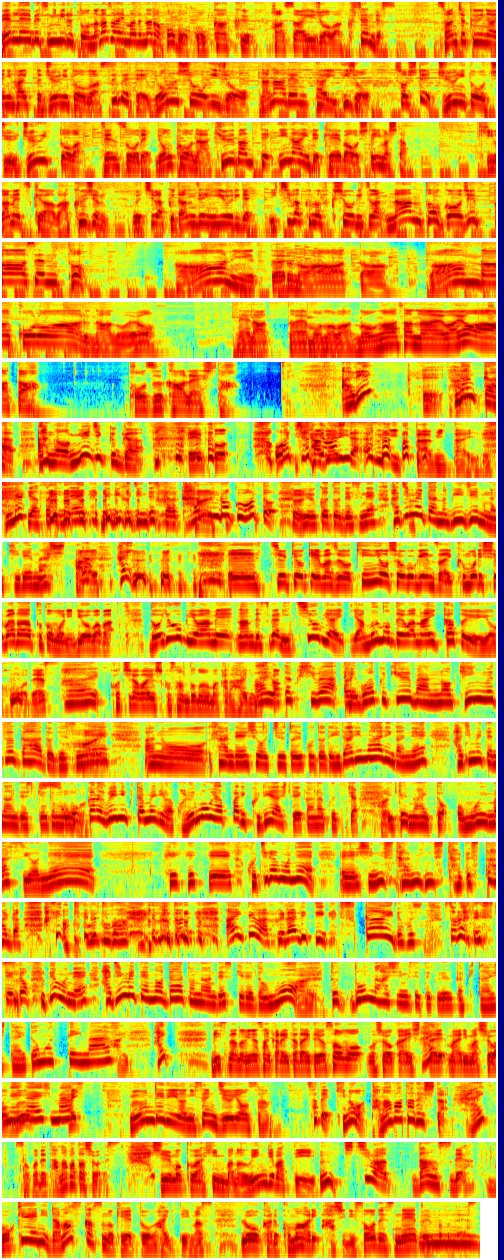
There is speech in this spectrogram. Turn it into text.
年齢別に見ると7歳までならほぼ互角。8歳以上は苦戦です。3着以内に入った12頭は全て4勝以上7連対以上。そして12頭中11頭は前走で4コーナー9番手以内で競馬をしていました。極めつけは枠順。内枠断然有利で1枠の副勝率はなんと50%何言ってるのあーた。ワンダーコロワールなのよ。狙った獲物は逃さないわよあーた。小疲れした。あれ？えなんか、あの、ミュージックが。えーっと終わっちゃってま喋りした。すぎたみたいですね やっぱりね、デヴィ夫人ですから、貫禄をということですね。初めてあの BGM が切れました。ははいい。えー中京競馬場金曜正午現在曇り芝田とともに両馬場土曜日は雨なんですが日曜日は止むのではないかという予報です、はい。こちらはよしこさんどの馬から入りまはい、すか、私は、えー、5枠9番のキングズガードですね。はいあのー、3連勝中ということで、左回りがね、初めてなんですけれども、ここから上に行くためには、これもやっぱりクリアしていかなくっちゃはいいけないと思いますよね。へへへ。こちらもね、えーシニスターミニスターでスターが入ってるということで相手はクラリティスカイで星空ですけどでもね初めてのダートなんですけれども、はい。どどんな走り見せてくれるか期待したいと思っています。はい。はい。リスナーの皆さんからいただいた予想もご紹介してまいりましょう、はいお願いします。ムーンムーンレディの2014さん。さて昨日は七夕でした。はい。そこで七夕賞です、注目は牝馬のウインリバティ、父はダンスで母系にダマスカスの系統が入っています。ローカル小回り走りそうですね。ということです。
